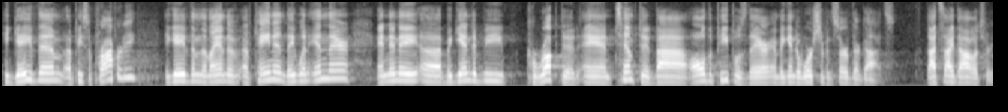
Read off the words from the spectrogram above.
He gave them a piece of property, he gave them the land of, of Canaan. They went in there, and then they uh, began to be corrupted and tempted by all the peoples there and began to worship and serve their gods. That's idolatry.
